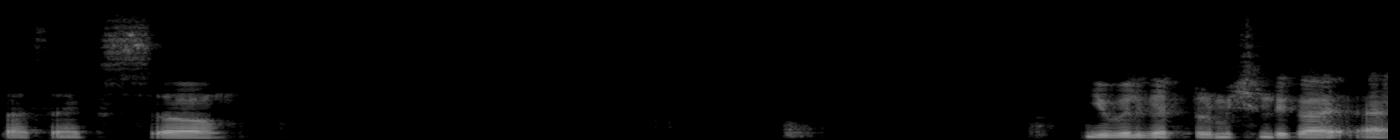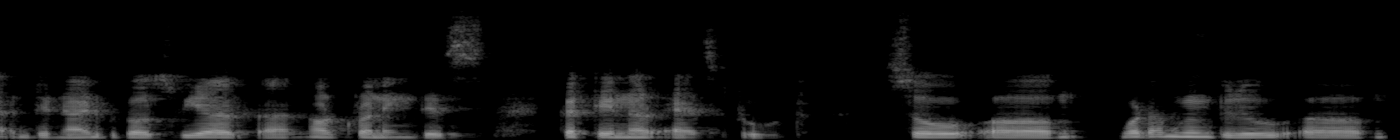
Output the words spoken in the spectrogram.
plus x uh, you will get permission deni- uh, denied because we are uh, not running this container as root. So um, what I'm going to do um,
